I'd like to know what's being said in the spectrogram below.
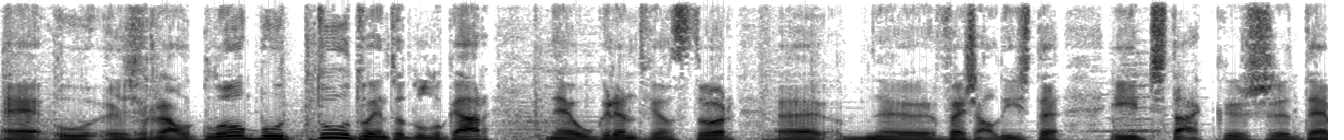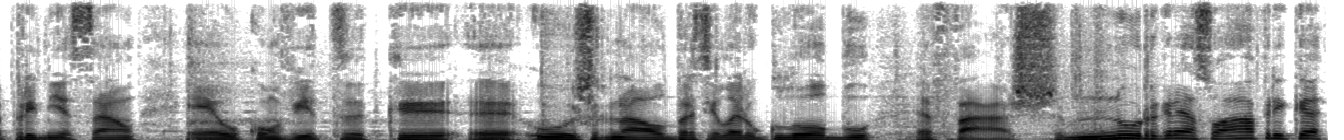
é, o Jornal Globo, tudo em todo lugar, é o grande vencedor. É, veja a lista e destaques da premiação é o convite que é, o jornal brasileiro Globo faz. No regresso à África,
